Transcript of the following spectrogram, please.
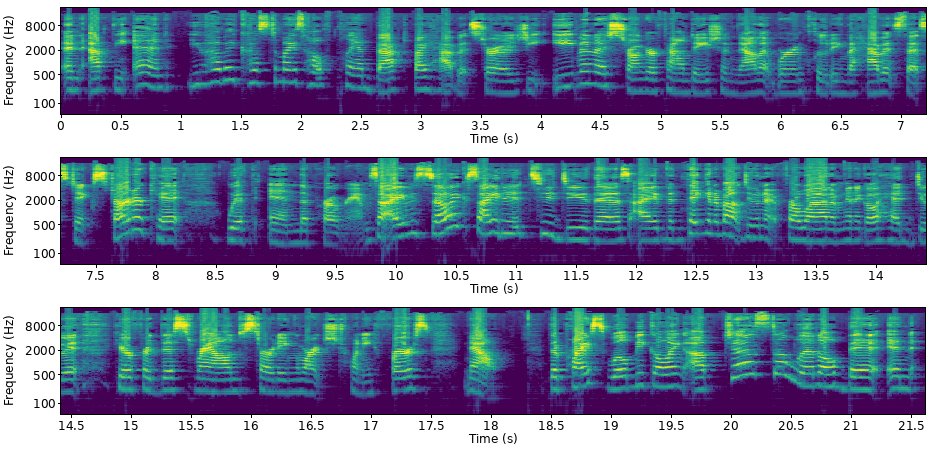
and at the end, you have a customized health plan backed by habit strategy, even a stronger foundation now that we're including the Habits That Stick starter kit within the program. So I'm so excited to do this. I've been thinking about doing it for a while, and I'm going to go ahead and do it here for this round starting March 21st. Now, the price will be going up just a little bit in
